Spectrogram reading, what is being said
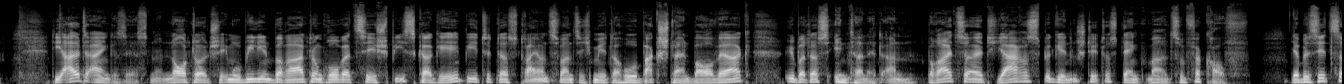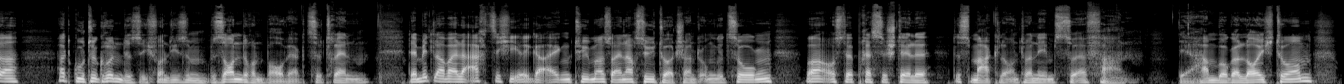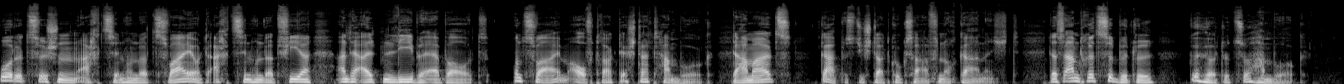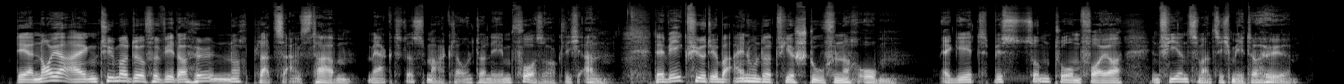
Die alteingesessene norddeutsche Immobilienberatung Robert C. Spieß KG bietet das 23 Meter hohe Backsteinbauwerk über das Internet an. Bereits seit Jahresbeginn steht das Denkmal zum Verkauf. Der Besitzer hat gute Gründe, sich von diesem besonderen Bauwerk zu trennen. Der mittlerweile 80-jährige Eigentümer sei nach Süddeutschland umgezogen, war aus der Pressestelle des Maklerunternehmens zu erfahren. Der Hamburger Leuchtturm wurde zwischen 1802 und 1804 an der Alten Liebe erbaut, und zwar im Auftrag der Stadt Hamburg. Damals gab es die Stadt Cuxhaven noch gar nicht. Das Amt Ritzebüttel gehörte zu Hamburg. Der neue Eigentümer dürfe weder Höhen noch Platzangst haben, merkt das Maklerunternehmen vorsorglich an. Der Weg führt über 104 Stufen nach oben. Er geht bis zum Turmfeuer in 24 Meter Höhe.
